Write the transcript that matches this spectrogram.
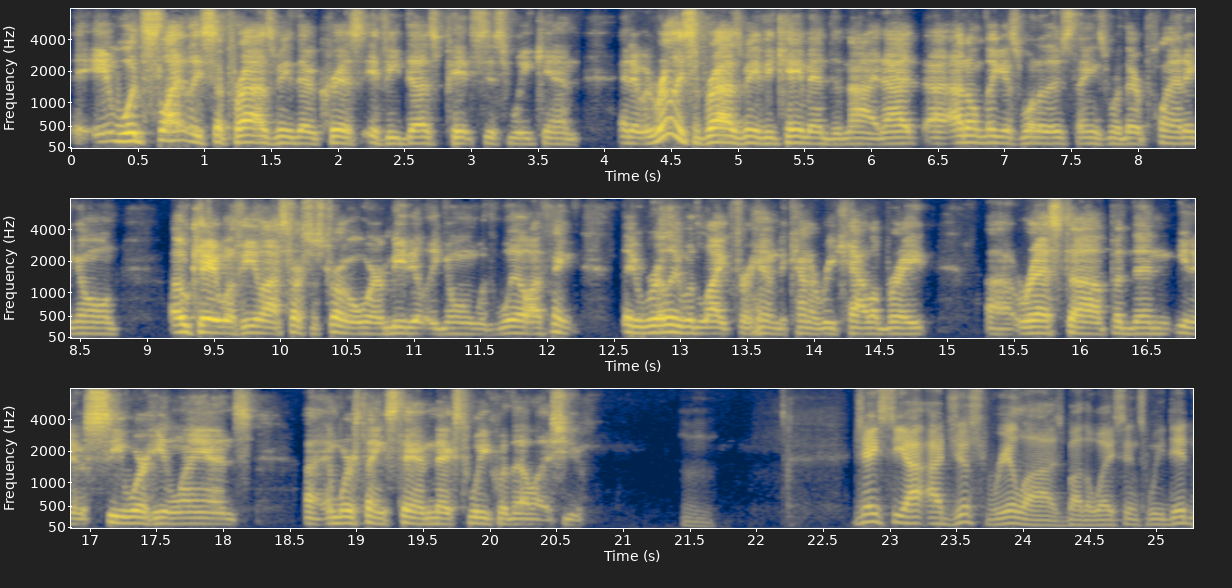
it would slightly surprise me though, Chris, if he does pitch this weekend and it would really surprise me if he came in tonight. I I don't think it's one of those things where they're planning on, okay, well, if Eli starts to struggle, we're immediately going with Will. I think they really would like for him to kind of recalibrate, uh, rest up, and then you know see where he lands uh, and where things stand next week with LSU. JC, I, I, just realized, by the way, since we did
